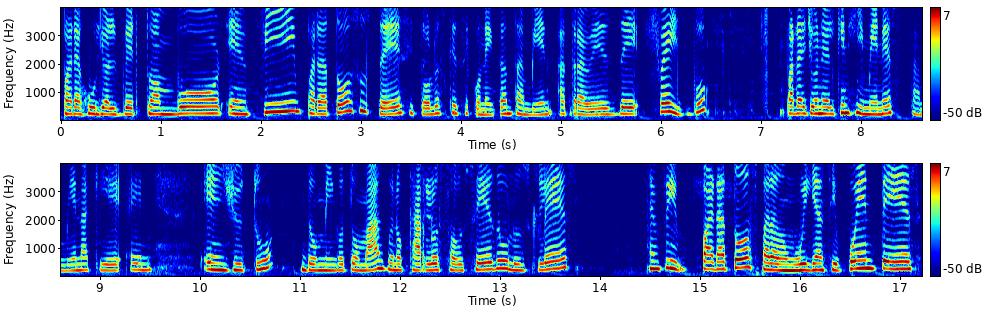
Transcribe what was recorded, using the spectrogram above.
para Julio Alberto Ambor, en fin, para todos ustedes y todos los que se conectan también a través de Facebook, para John Elkin Jiménez también aquí en, en YouTube, Domingo Tomás, bueno, Carlos Saucedo, Luz Glés, en fin, para todos, para don William Cifuentes,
